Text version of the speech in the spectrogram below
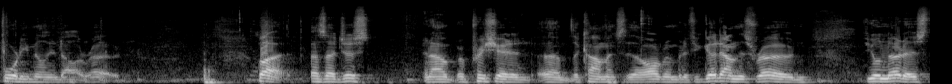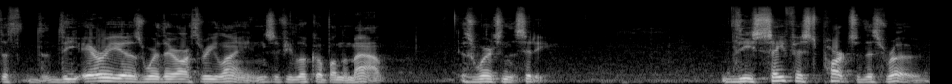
40 million dollar road. But as I just, and I appreciated um, the comments of the Alderman, but if you go down this road, you'll notice the, the areas where there are three lanes, if you look up on the map, is where it's in the city. The safest parts of this road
